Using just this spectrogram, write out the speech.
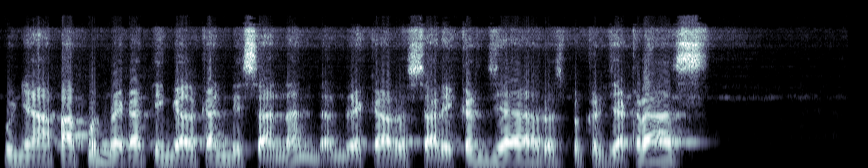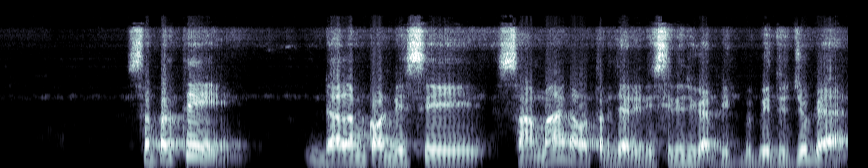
punya apa pun mereka tinggalkan di sana dan mereka harus cari kerja, harus bekerja keras. Seperti dalam kondisi sama kalau terjadi di sini juga begitu juga.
